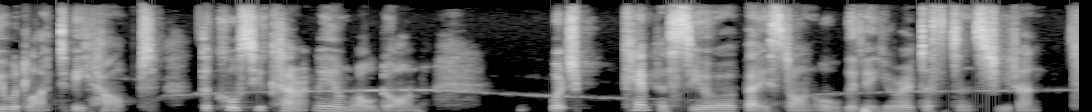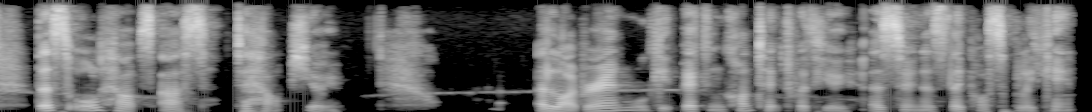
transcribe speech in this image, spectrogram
you would like to be helped, the course you're currently enrolled on, which campus you are based on, or whether you're a distance student. This all helps us to help you. A librarian will get back in contact with you as soon as they possibly can.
